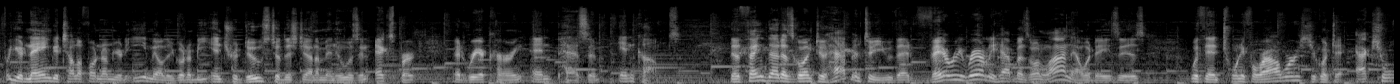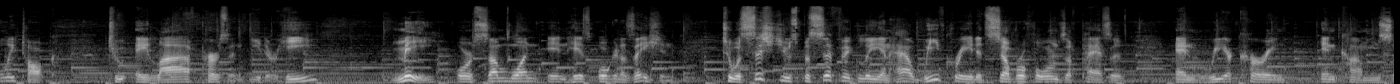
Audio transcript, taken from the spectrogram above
for your name, your telephone number, your email. You're going to be introduced to this gentleman who is an expert at reoccurring and passive incomes. The thing that is going to happen to you that very rarely happens online nowadays is within 24 hours, you're going to actually talk to a live person, either he me or someone in his organization to assist you specifically in how we've created several forms of passive and reoccurring incomes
